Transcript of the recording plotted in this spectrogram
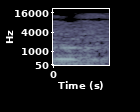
other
